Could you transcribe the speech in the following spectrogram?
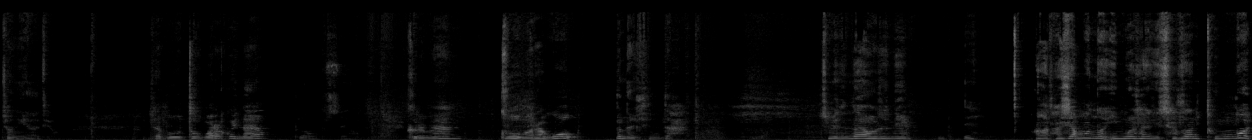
정해야 돼요. 자, 뭐 더 말할 거 있나요? 필요 없어요. 그러면 구호 말하고 끝내겠습니다. 준비됐나요, 호주님? 네. 아, 다시 한 번 더 인물 설계. 저는 동건,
